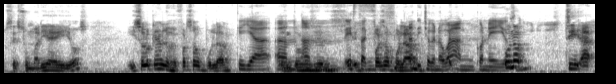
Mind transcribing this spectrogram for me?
se sumaría a ellos, y solo quedan los de Fuerza Popular. Que ya han, Entonces, han- están- Fuerza Popular- han dicho que no van con ellos. Una- ¿no? Sí, ha-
